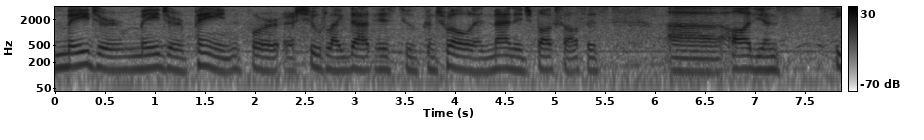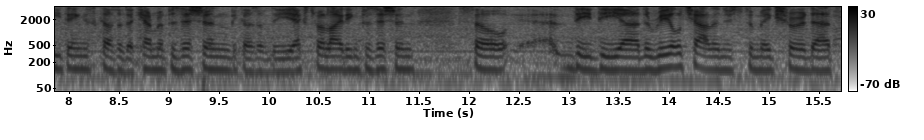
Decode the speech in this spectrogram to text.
major, major pain for a shoot like that is to control and manage box office. Uh, audience seatings because of the camera position, because of the extra lighting position. So uh, the the uh, the real challenge is to make sure that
